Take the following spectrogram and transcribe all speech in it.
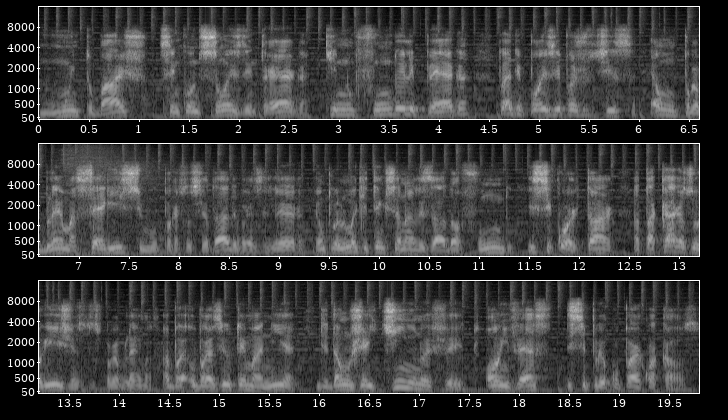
muito baixo, sem condições de entrega, que no fundo ele pega para depois ir para a justiça. É um problema seríssimo para a sociedade brasileira, é um problema que tem que ser analisado a fundo e se cortar, atacar as origens dos problemas. O Brasil tem mania de dar um jeitinho no efeito, ao invés de se preocupar com a causa.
